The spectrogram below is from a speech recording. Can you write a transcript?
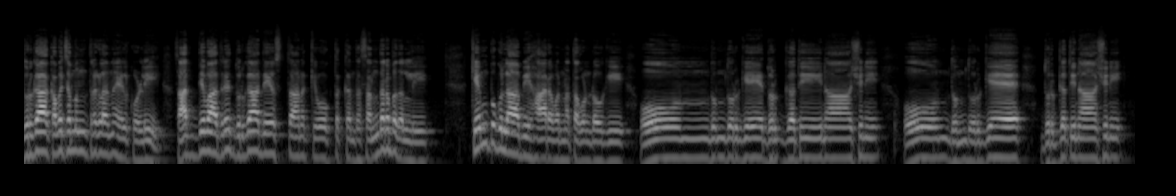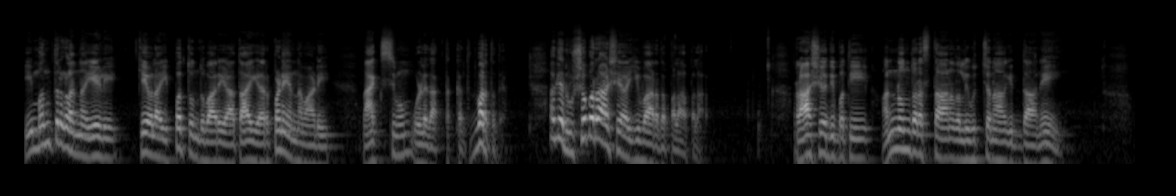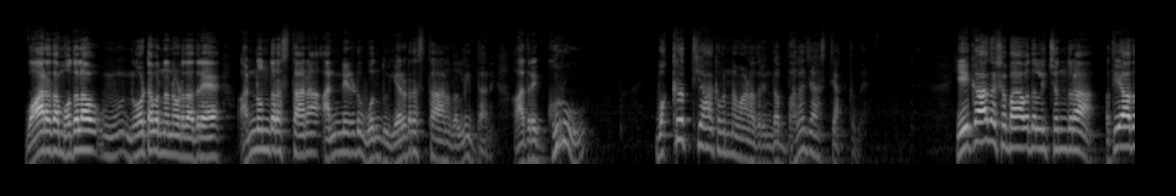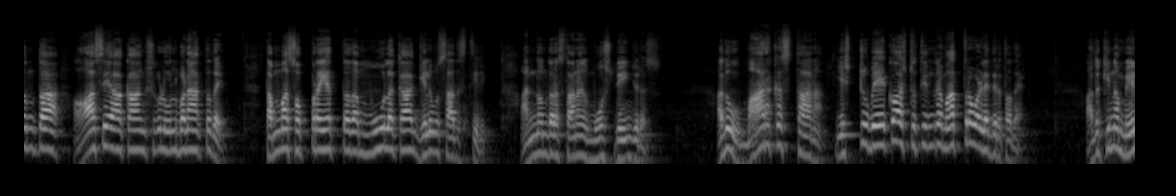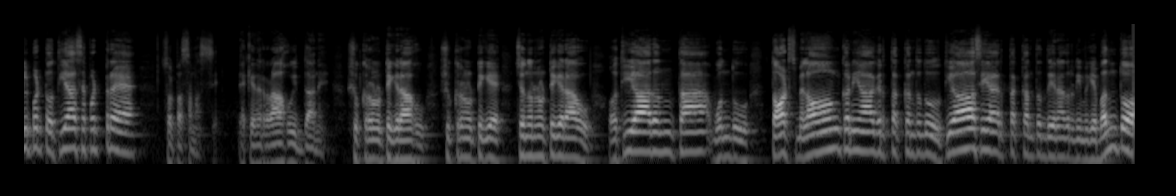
ದುರ್ಗಾ ಕವಚ ಮಂತ್ರಗಳನ್ನು ಹೇಳ್ಕೊಳ್ಳಿ. ಸಾಧ್ಯವಾದರೆ ದುರ್ಗಾ ದೇವಸ್ಥಾನಕ್ಕೆ ಹೋಗ್ತಕ್ಕಂಥ ಸಂದರ್ಭದಲ್ಲಿ ಕೆಂಪು ಗುಲಾಬಿ ಹಾರವನ್ನು ತಗೊಂಡೋಗಿ, ಓಂ ದುಮ್ ದುರ್ಗೆ ದುರ್ಗತಿ ನಾಶಿನಿ ಓಂ ದುಮ್ ದುರ್ಗೆ ದುರ್ಗತಿನಾಶಿನಿ ಈ ಮಂತ್ರಗಳನ್ನು ಹೇಳಿ ಕೇವಲ ಇಪ್ಪತ್ತೊಂದು ಬಾರಿ ಆ ತಾಯಿಗೆ ಅರ್ಪಣೆಯನ್ನು ಮಾಡಿ ಮ್ಯಾಕ್ಸಿಮಮ್ ಒಳ್ಳೆಯದಾಗ್ತಕ್ಕಂಥದ್ದು ಬರ್ತದೆ. ಹಾಗೆ ಋಷಭ ರಾಶಿಯ ಈ ವಾರದ ಫಲಾಫಲ. ರಾಶಿಯಾಧಿಪತಿ ಹನ್ನೊಂದರ ಸ್ಥಾನದಲ್ಲಿ ಉಚ್ಚನಾಗಿದ್ದಾನೆ ವಾರದ ಮೊದಲ ನೋಟವನ್ನು ನೋಡೋದಾದರೆ ಹನ್ನೊಂದರ ಸ್ಥಾನ, ಹನ್ನೆರಡು, ಒಂದು, ಎರಡರ ಸ್ಥಾನದಲ್ಲಿ ಇದ್ದಾನೆ ಆದರೆ ಗುರು ವಕ್ರತ್ಯಾಗವನ್ನು ಮಾಡೋದರಿಂದ ಬಲ ಜಾಸ್ತಿ ಆಗ್ತದೆ. ಏಕಾದಶ ಭಾವದಲ್ಲಿ ಚಂದ್ರ ಅತಿಯಾದಂಥ ಆಸೆ ಆಕಾಂಕ್ಷೆಗಳು ಉಲ್ಬಣ ಆಗ್ತದೆ. ತಮ್ಮ ಸ್ವಪ್ರಯತ್ನದ ಮೂಲಕ ಗೆಲುವು ಸಾಧಿಸ್ತೀರಿ. ಹನ್ನೊಂದರ ಸ್ಥಾನ ಮೋಸ್ಟ್ ಡೇಂಜರಸ್ ಅದು ಮಾರಕ ಸ್ಥಾನ. ಎಷ್ಟು ಬೇಕೋ ಅಷ್ಟು ತಿಂದರೆ ಮಾತ್ರ ಒಳ್ಳೆಯದಿರ್ತದೆ ಅದಕ್ಕಿಂತ ಮೇಲ್ಪಟ್ಟು ಅತಿಯಾಸೆ ಪಟ್ಟರೆ ಸ್ವಲ್ಪ ಸಮಸ್ಯೆ. ಯಾಕೆಂದರೆ ರಾಹು ಇದ್ದಾನೆ. ಶುಕ್ರನೊಟ್ಟಿಗೆ ರಾಹು, ಶುಕ್ರನೊಟ್ಟಿಗೆ ಚಂದ್ರನೊಟ್ಟಿಗೆ ರಾಹು, ಅತಿಯಾದಂಥ ಒಂದು ಥಾಟ್ಸ್ ಮೆಲಾಂಕನಿ ಆಗಿರ್ತಕ್ಕಂಥದ್ದು ಅತಿಯಾಸೆಯ ಇರ್ತಕ್ಕಂಥದ್ದು ಏನಾದರೂ ನಿಮಗೆ ಬಂತೋ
